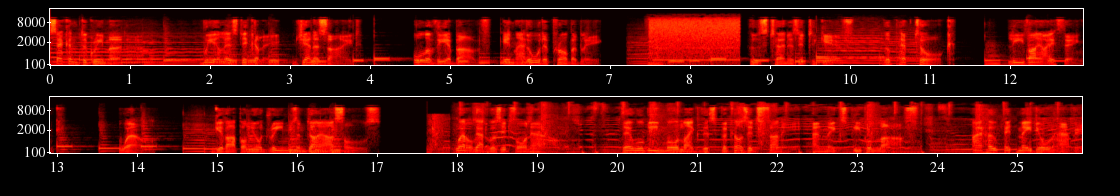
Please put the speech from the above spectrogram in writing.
Second degree murder. Realistically, genocide. All of the above, in that order probably. Whose turn is it to give? The pep talk. Levi I think. Well. Give up on your dreams and die assholes. Well that was it for now. There will be more like this because it's funny and makes people laugh. I hope it made you all happy.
